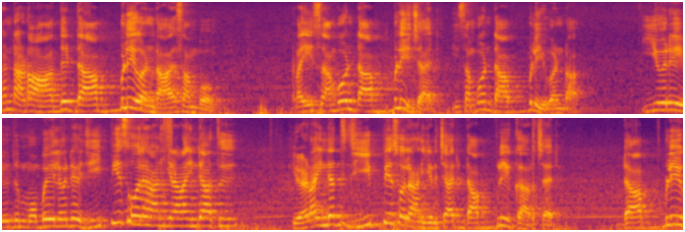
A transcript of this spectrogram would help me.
കണ്ടാടോ അത് ഡബ്ല്യു കണ്ട ആ സംഭവം. എടാ ഈ സംഭവം ഡബ്ല്യു ചാറ്റ്. ഈ സംഭവം ഡബ്ല്യു കണ്ട. ഈ ഒരു ഇത് മൊബൈൽ മറ്റേ ജി പി എസ് പോലെ കാണിക്കണടാ അതിന്റെ അകത്ത്. എടാ അതിന്റെ അകത്ത് ജി പി എസ് പോലെ കാണിക്കണം. Chat W car chat W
